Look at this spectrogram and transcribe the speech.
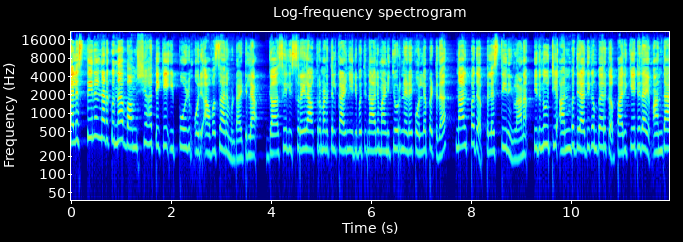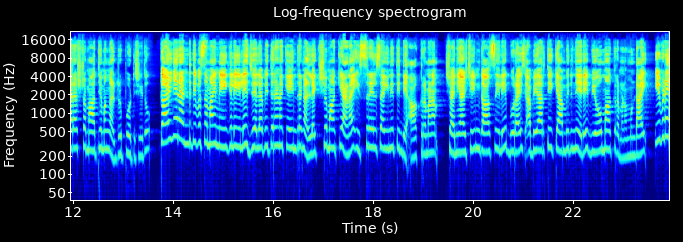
പലസ്തീനിൽ നടക്കുന്ന വംശഹത്യയ്ക്ക് ഇപ്പോഴും ഒരു അവസാനമുണ്ടായിട്ടില്ല ഗാസയിൽ ഇസ്രയേൽ ആക്രമണത്തിൽ കഴിഞ്ഞ ഇരുപത്തിനാല് മണിക്കൂറിനിടെ കൊല്ലപ്പെട്ടത് നാൽപ്പത് പലസ്തീനികളാണ്. ഇരുന്നൂറ്റി അൻപതിലധികം പേർക്ക് പരിക്കേറ്റതായും അന്താരാഷ്ട്ര മാധ്യമങ്ങൾ റിപ്പോർട്ട് ചെയ്തു. കഴിഞ്ഞ രണ്ട് ദിവസമായി മേഖലയിലെ ജലവിതരണ കേന്ദ്രങ്ങൾ ലക്ഷ്യമാക്കിയാണ് ഇസ്രയേൽ സൈന്യത്തിന്റെ ആക്രമണം. ശനിയാഴ്ചയും ഗാസയിലെ ബുറൈസ് അഭയാർത്ഥി ക്യാമ്പിനു നേരെ വ്യോമാക്രമണമുണ്ടായി. ഇവിടെ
